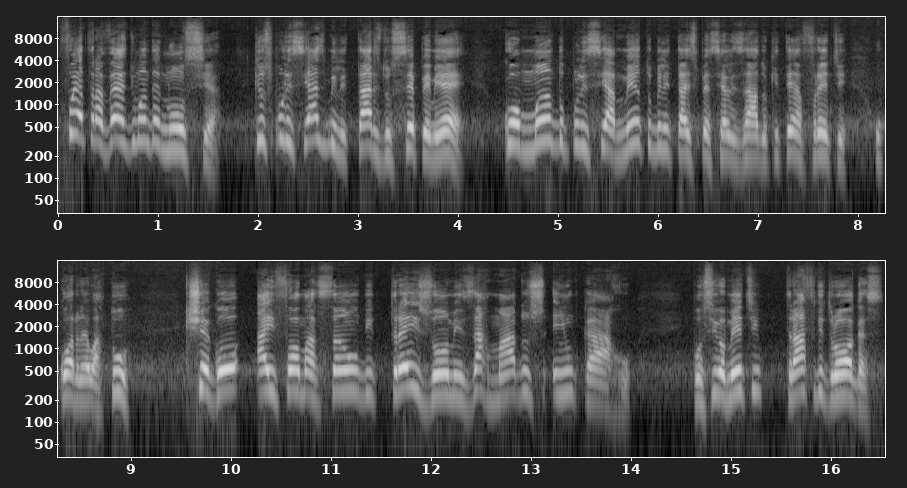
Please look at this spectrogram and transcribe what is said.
Foi através de uma denúncia que os policiais militares do CPME, Comando Policiamento Militar Especializado, que tem à frente o Coronel Arthur, que chegou a informação de três homens armados em um carro possivelmente tráfico de drogas,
